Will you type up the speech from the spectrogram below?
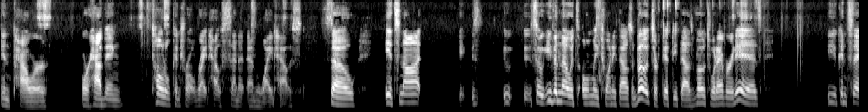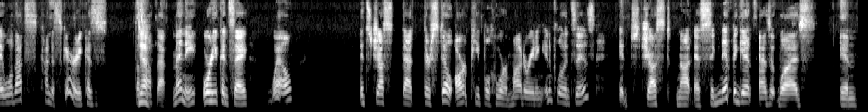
in power or having total control, right? House, Senate, and White House. So it's not. So even though it's only twenty thousand votes or fifty thousand votes, whatever it is, you can say, well, that's kind of scary because that's yeah. not that many. Or you can say, well, it's just that there still are people who are moderating influences. It's just not as significant as it was in,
